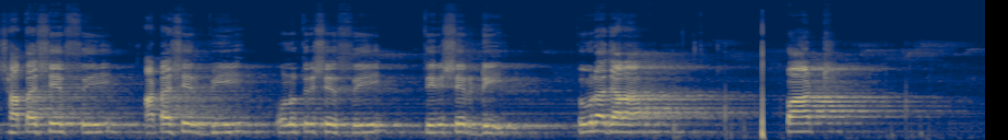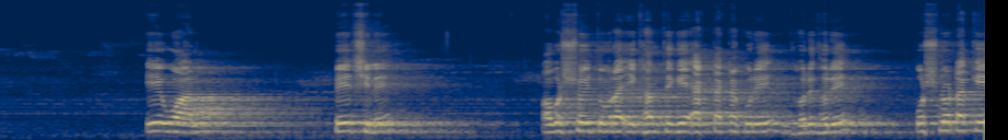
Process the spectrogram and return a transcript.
সাতাশের সি, আঠাশের বি, উনত্রিশের সি, তিরিশের ডি। তোমরা যারা পাঠ এ ওয়ান পেয়েছিলে অবশ্যই তোমরা এখান থেকে একটা একটা করে ধরে ধরে প্রশ্নটাকে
